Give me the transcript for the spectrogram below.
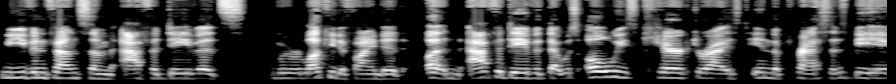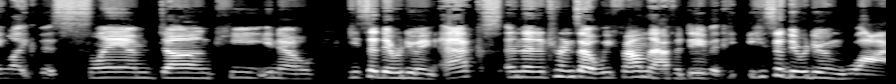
We even found some affidavits we were lucky to find it an affidavit that was always characterized in the press as being like this slam dunk. He you know he said they were doing x and then it turns out we found the affidavit. He, he said they were doing y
